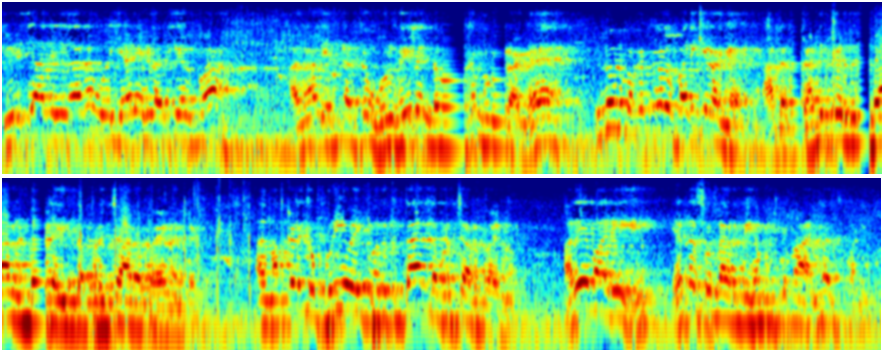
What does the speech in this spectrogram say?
கீழ் ஜாதியில் தானே ஒரு ஏழைகள் அதிகம் இருப்பான். அதனால என்ன அர்த்தம்? ஒரு கையில இந்த பக்கம் கொடுக்குறாங்க இன்னொரு பக்கத்துல பறிக்கிறாங்க. அதை தடுக்கிறது தான் நண்பர்களே இந்த பிரச்சார பயணங்கள். அது மக்களுக்கு புரிய வைப்பதற்கு தான் இந்த பிரச்சார பயணம். அதே மாதிரி என்ன சொன்னார்? மிக முக்கியமா என்ன பண்ணி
